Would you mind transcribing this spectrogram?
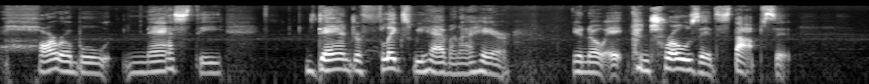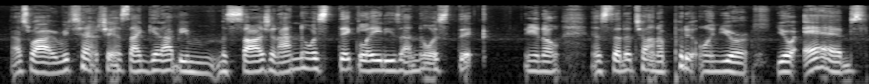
horrible nasty dandruff flakes we have in our hair. You know, it controls it, stops it. That's why every chance I get, I be massaging. I know it's thick, ladies. I know it's thick you know instead of trying to put it on your your abs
